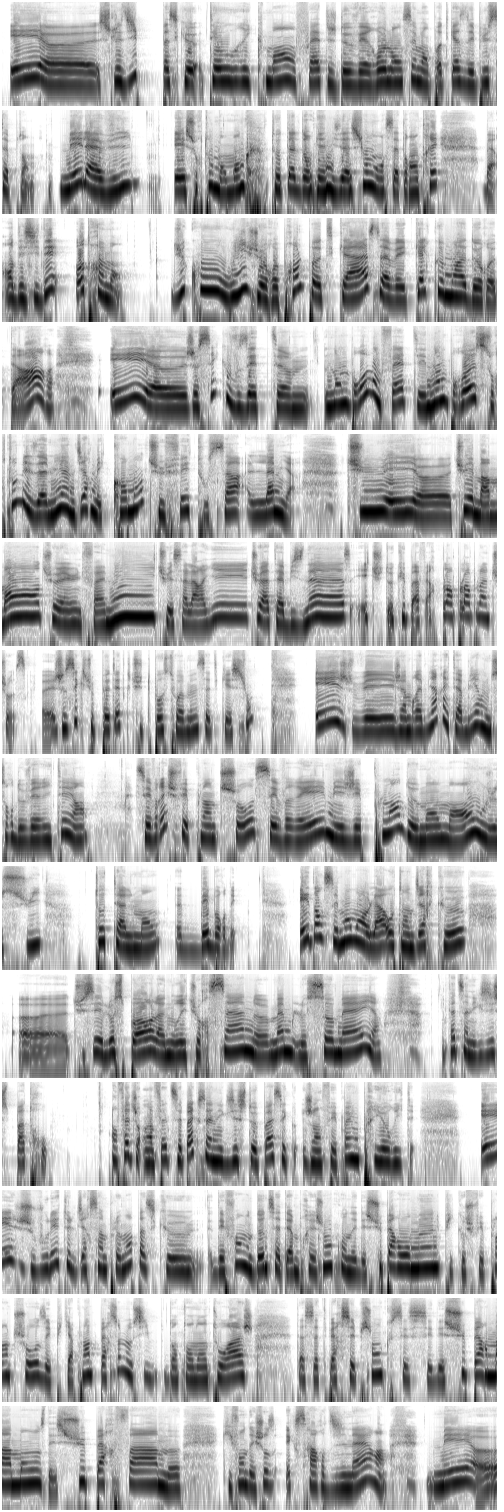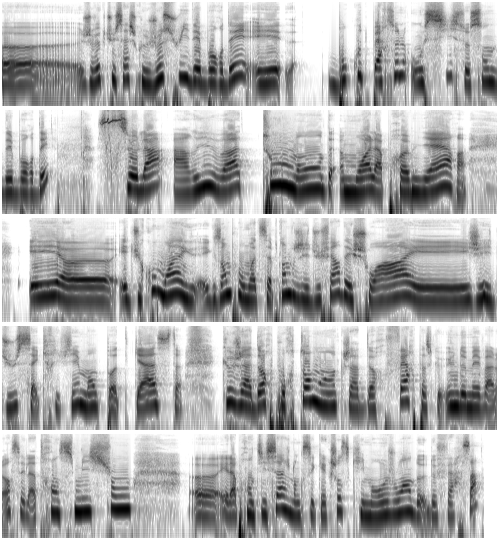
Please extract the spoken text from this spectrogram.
Et je le dis parce que théoriquement, en fait, je devais relancer mon podcast début septembre. Mais la vie et surtout mon manque total d'organisation en cette rentrée ben, ont décidé autrement. Du coup, oui, je reprends le podcast avec quelques mois de retard et euh, je sais que vous êtes euh, nombreux en fait et nombreuses, surtout mes amis, à me dire mais comment tu fais tout ça, Lamia? Tu es, euh, tu es maman, tu as une famille, tu es salarié, tu as ta business et tu t'occupes à faire plein plein plein de choses. je sais que peut-être que tu te poses toi-même cette question et j'aimerais bien rétablir une sorte de vérité. Hein. C'est vrai, je fais plein de choses, c'est vrai, mais j'ai plein de moments où je suis totalement débordée. Et dans ces moments-là, autant dire que, euh, tu sais, le sport, la nourriture saine, même le sommeil, en fait, ça n'existe pas trop. En fait, en fait, c'est pas que ça n'existe pas, c'est que j'en fais pas une priorité. Et je voulais te le dire simplement parce que des fois on donne cette impression qu'on est des superwomen, puis que je fais plein de choses, et puis qu'il y a plein de personnes aussi dans ton entourage, tu as cette perception que c'est des super mamans, des super femmes euh, qui font des choses extraordinaires. Mais euh, je veux que tu saches que je suis débordée et beaucoup de personnes aussi se sont débordées. Cela arrive à tout le monde, moi la première. Et, euh, et, du coup, moi, exemple, au mois de septembre, j'ai dû faire des choix et j'ai dû sacrifier mon podcast que j'adore pourtant, hein, que j'adore faire parce qu'une de mes valeurs, c'est la transmission euh, et l'apprentissage. Donc, c'est quelque chose qui me rejoint de, de, faire ça.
